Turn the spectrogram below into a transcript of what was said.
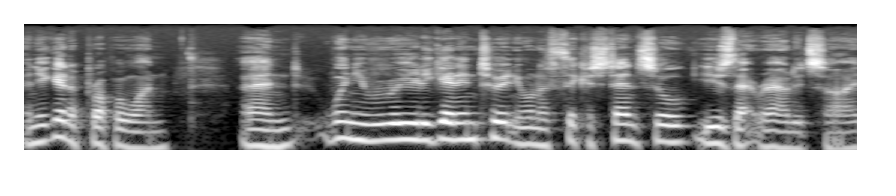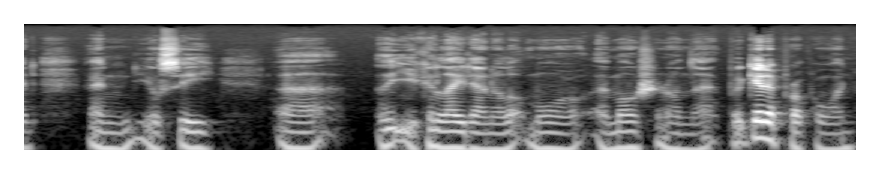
and you get a proper one. And when you really get into it, and you want a thicker stencil, use that rounded side, and you'll see uh, that you can lay down a lot more emulsion on that. But get a proper one.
